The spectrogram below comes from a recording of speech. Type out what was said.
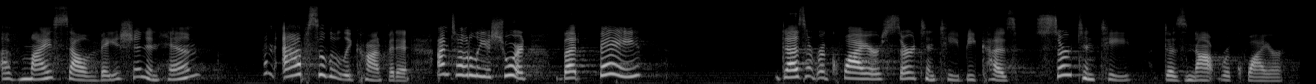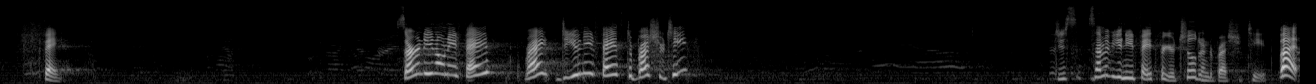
of my salvation in Him? I'm absolutely confident. I'm totally assured. But faith doesn't require certainty because certainty does not require faith. Certainty don't need faith, right? Do you need faith to brush your teeth? Just, some of you need faith for your children to brush your teeth, but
